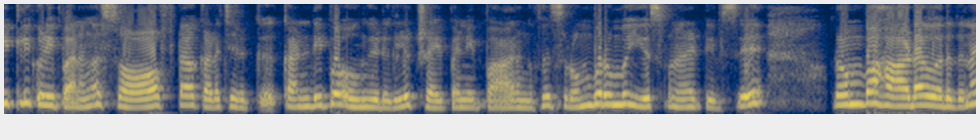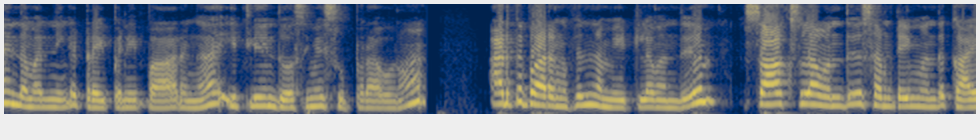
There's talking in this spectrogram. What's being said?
இட்லி கொடி பாருங்கள் சாஃப்டாக கிடச்சிருக்கு. கண்டிப்பாக உங்கள் வீடுகளில் ட்ரை பண்ணி பாருங்கள் ஃப்ரெண்ட்ஸ் ரொம்ப ரொம்ப யூஸ்ஃபுல்லான டிப்ஸு ரொம்ப ஹார்டாக வருதுன்னா இந்த மாதிரி நீங்கள் ட்ரை பண்ணி பாருங்கள் இட்லியும் தோசையுமே சூப்பராக வரும். அடுத்து பாருங்கள் ஃப்ரெண்ட்ஸ் நம்ம வீட்டில் வந்து சாக்ஸ்லாம் வந்து சம்டைம் வந்து காய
